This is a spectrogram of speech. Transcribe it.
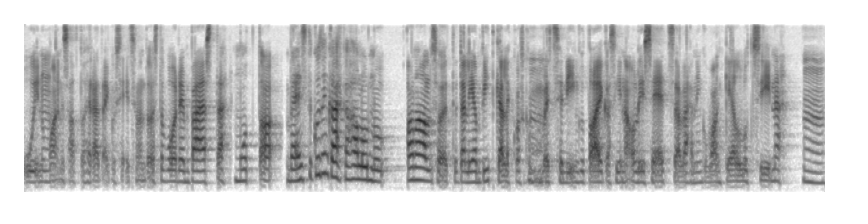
uinumaan ja saattoi herätä joku 17 vuoden päästä. Mutta mä en sitten kuitenkaan ehkä halunnut analysoida tätä liian pitkälle, koska mun Mm. mielestä se niin kuin, taika siinä oli se, että sä vähän niin kuin vaan kellut siinä. mm.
